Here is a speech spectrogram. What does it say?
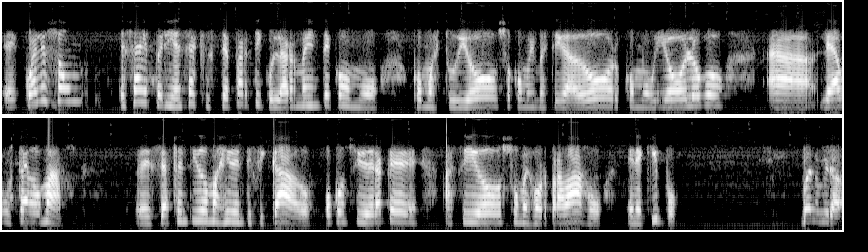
eh, ¿cuáles son esas experiencias que usted particularmente como, como estudioso, como investigador, como biólogo, ah, le ha gustado más? Eh, ¿Se ha sentido más identificado o considera que ha sido su mejor trabajo en equipo? Bueno, mira,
